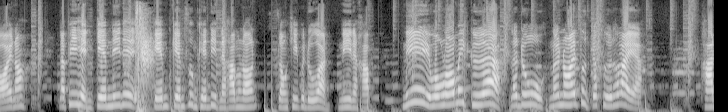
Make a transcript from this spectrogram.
ร้อยเนาะแล้วพี่เห็นเกมนี้นี่เกมเกมสุ่มเครดิตนะครับน้องลองคลิกไปดูก่อนนี่นะครับ นี่วงล้อไม่เกลือแล้วดูน้อยๆ สุดก็คือเท่าไหร่อะพัน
